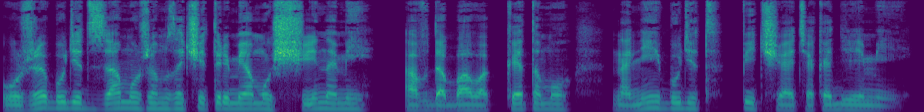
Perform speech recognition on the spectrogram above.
уже будет замужем за четырьмя мужчинами а вдобавок к этому на ней будет печать Академии.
